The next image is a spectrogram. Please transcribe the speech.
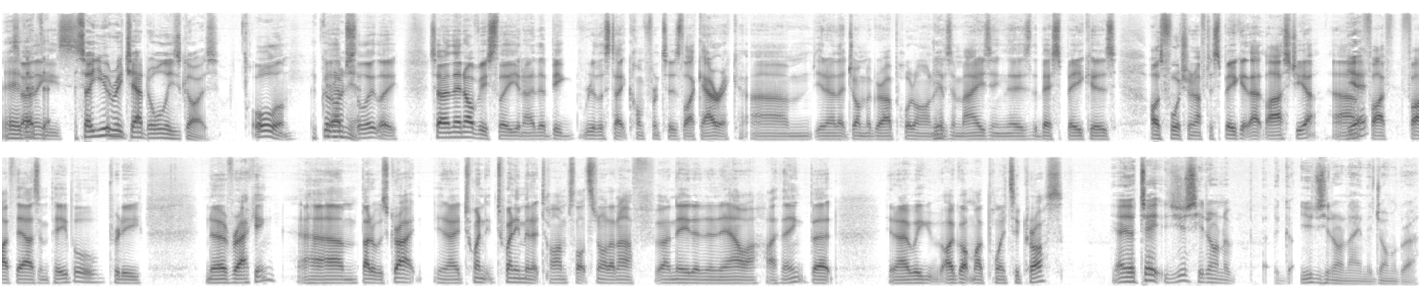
Yeah, so I that- think that- he's so you reach out to all these guys. All of them. Good Yeah, on you. absolutely. So, and then obviously, you know, the big real estate conferences like AREC, um, you know, that John McGrath put on Yep. is amazing. There's the best speakers. I was fortunate enough to speak at that last year. Uh, Yeah. Five 5,000 people, pretty nerve wracking, um, but it was great. You know, 20, 20 minute time slot's not enough. I needed an hour, I think, but, you know, we I got my points across. Yeah, you, you just hit on a, you just hit on a name there, John McGrath.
